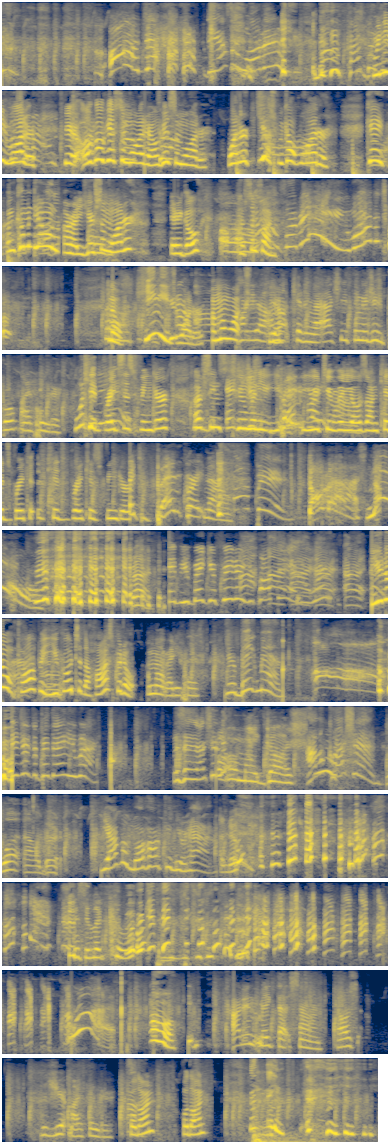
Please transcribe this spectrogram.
Oh, damn! Do you have some water? Bro, We need water. Here, I'll go get some water. I'll get some water. Water? Yes, we got water. Okay, I'm coming down. All right, here's some water. There you go. Have some fun. For me! What happened to No, he needs water. I'm gonna watch. Oh, yeah, I'm Yeah. not kidding. I actually think I just broke my finger. What Kid breaks hit? his finger. I've seen It's too many Yo- bent uh, right YouTube videos on kids break kids break his finger. It's bent right now. happened? Dumbass! No! If you break your finger, you pop it. and it works. You don't pop it. You go to the hospital. I'm not ready for this. You're a big man. Oh! he just a pit he went. Is it actually? Oh my gosh. I have a question. What, Albert? You have a mohawk in your hat. I know. Does it look cool? Look at this. what? Oh, I didn't make that sound. That was legit my finger. hold on, hold on.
